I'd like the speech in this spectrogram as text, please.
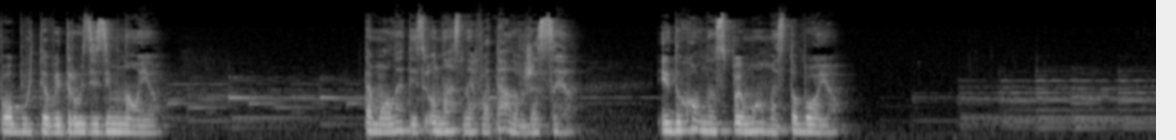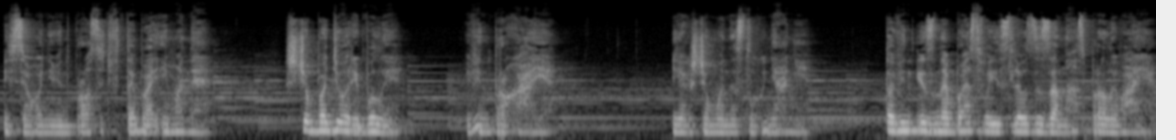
побудьте ви, друзі, зі мною. Та молитись у нас не хватало вже сил, і духовно спимо ми з тобою. І сьогодні він просить в тебе і мене, щоб бадьорі були, він прохає. Якщо ми не слухняні, то він із небес свої сльози за нас проливає.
